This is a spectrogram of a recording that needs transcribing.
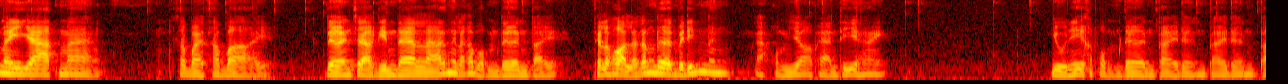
ไม่ยากมาก สบายๆเดินจากดินแดนล้างนี่แหละครับ ผมเดินไปเทเลพอร์ตแล้วต้องเดินไปนิดนึงอะผมย่อแผนที่ให้ อยู่นี่ครับผมเดินไปเดินไปเดินไป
